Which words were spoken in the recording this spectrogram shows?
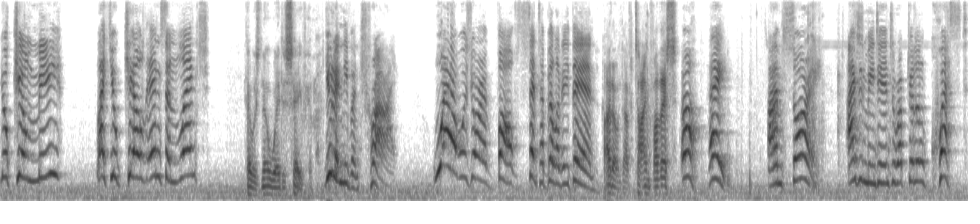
You'll kill me? Like you killed Ensign Lynch? There was no way to save him. You didn't even try. Where was your involved sensibility then? I don't have time for this. Oh, hey, I'm sorry. I didn't mean to interrupt your little quest.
